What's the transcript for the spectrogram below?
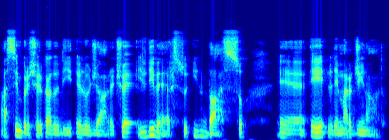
ha sempre cercato di elogiare, cioè il diverso, il basso eh, e l'emarginato.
